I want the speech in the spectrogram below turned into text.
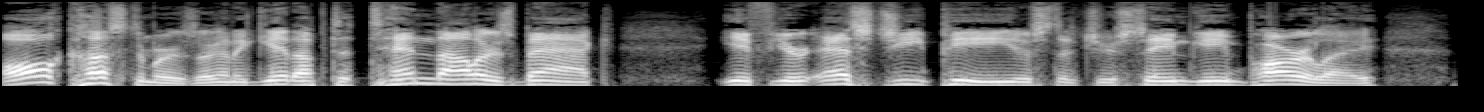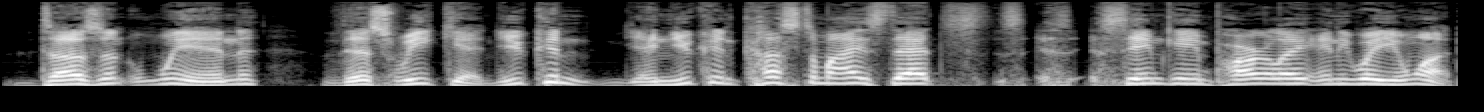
All customers are going to get up to $10 back if your SGP, is that your same game parlay, doesn't win this weekend. You can and you can customize that same game parlay any way you want.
